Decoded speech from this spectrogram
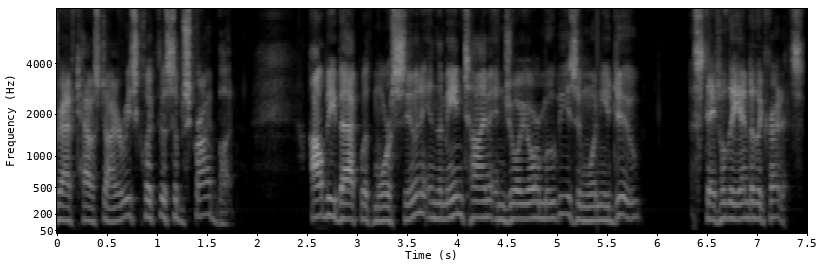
Drafthouse Diaries, click the subscribe button. I'll be back with more soon. In the meantime, enjoy your movies. And when you do, stay till the end of the credits.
